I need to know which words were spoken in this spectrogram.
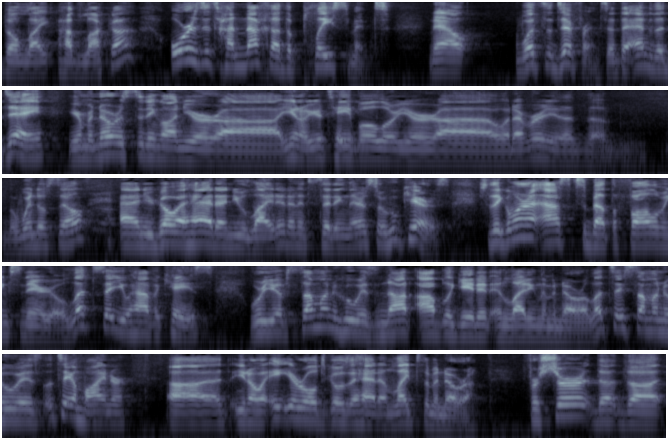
the light hadlaka, or is it hanacha, the placement? Now, what's the difference? At the end of the day, your menorah is sitting on your, uh, you know, your table or your uh, whatever, the, the windowsill, and you go ahead and you light it, and it's sitting there. So who cares? So the Gemara asks about the following scenario. Let's say you have a case where you have someone who is not obligated in lighting the menorah. Let's say someone who is, let's say a minor, uh, you know, an eight-year-old goes ahead and lights the menorah. For sure, the, the,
